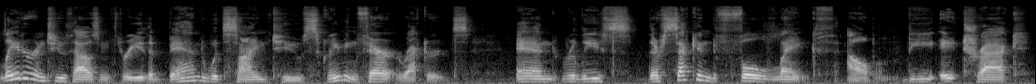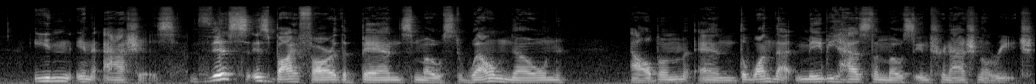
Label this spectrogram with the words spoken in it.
Later in 2003, the band would sign to Screaming Ferret Records and release their second full length album, the eight track Eden in Ashes. This is by far the band's most well known album and the one that maybe has the most international reach.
